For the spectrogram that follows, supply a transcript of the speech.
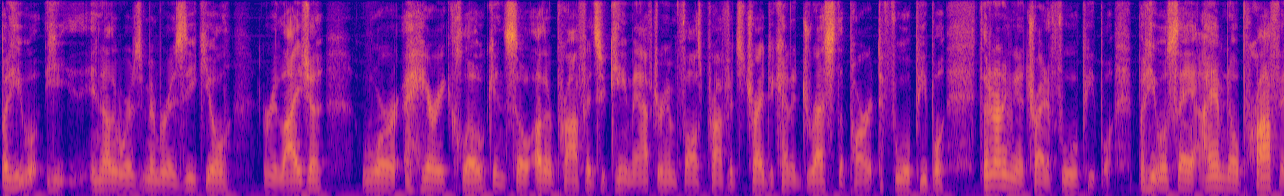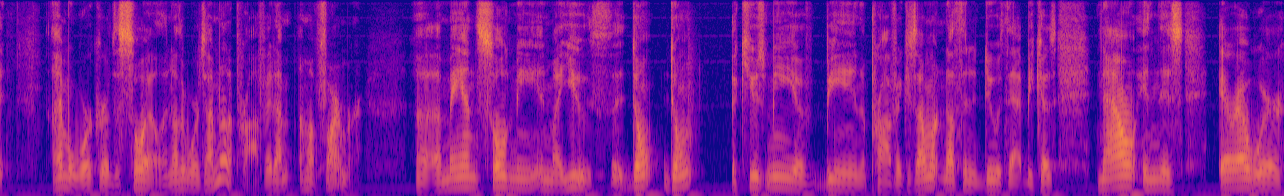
but he will, he, in other words, remember Ezekiel or Elijah wore a hairy cloak, and so other prophets who came after him, false prophets, tried to kind of dress the part to fool people. They're not even going to try to fool people, but he will say, I am no prophet. I'm a worker of the soil. In other words, I'm not a prophet, I'm, I'm a farmer. Uh, a man sold me in my youth. Don't, don't accuse me of being a prophet because I want nothing to do with that. Because now, in this era where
